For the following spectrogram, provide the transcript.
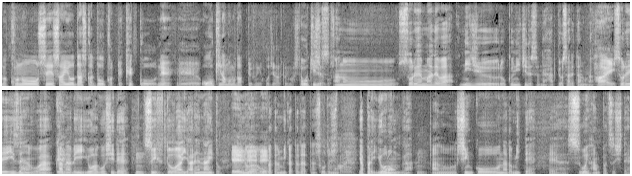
まあ、この制裁を出すかどうかって結構ね、えー、大きなものだっていうふうに報じられておりました大きいです、あのー、それまでは26日ですよね、発表されたのが、はい、それ以前はかなり弱腰で、えー、SWIFT はやれないというのが大方の見方だったんですけども、えーえーね、やっぱり世論が、うん、あの侵攻など見て、えー、すごい反発して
